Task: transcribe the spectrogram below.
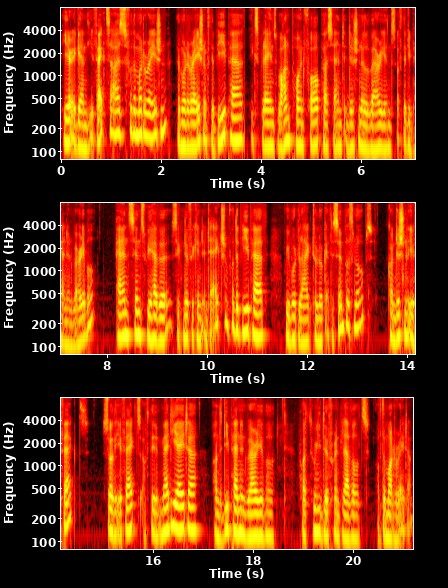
Here again the effect sizes for the moderation. The moderation of the B path explains 1.4% additional variance of the dependent variable. And since we have a significant interaction for the B path, we would like to look at the simple slopes, conditional effects, so the effects of the mediator on the dependent variable for three different levels of the moderator.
